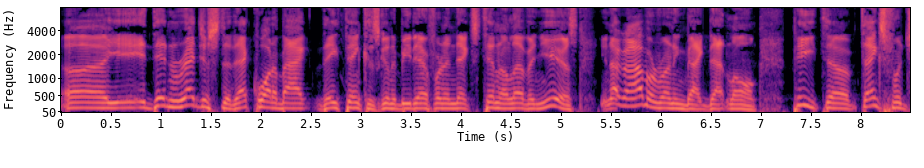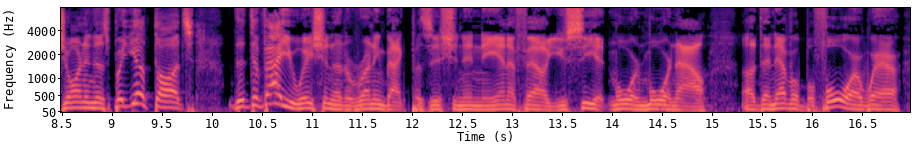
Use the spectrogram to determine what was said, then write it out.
Uh, it didn't register. That quarterback they think is going to be there for the next 10 11 years. You're not going to have a running back that long. Pete, uh, thanks for joining us. But your thoughts, the devaluation of the running back position in the NFL, you see it more and more now uh, than ever before where –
